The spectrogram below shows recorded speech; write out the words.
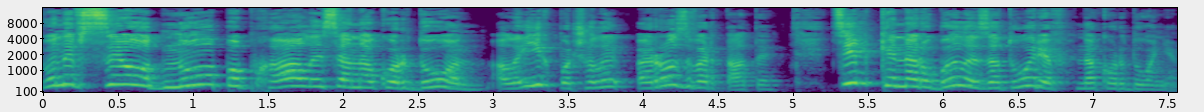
Вони все одно попхалися на кордон, але їх почали розвертати. Тільки наробили заторів на кордоні.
